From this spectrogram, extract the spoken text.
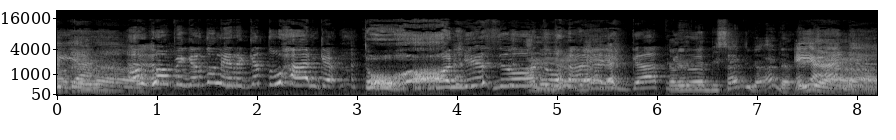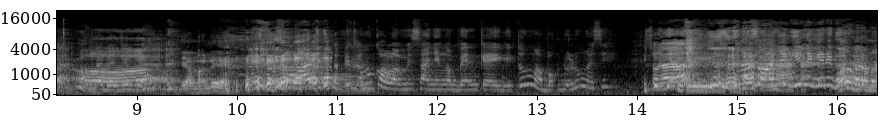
gitu. bener. Oh, gue pikir tuh liriknya Tuhan kayak Tuhan gitu, Ada juga, Tuhan ada. ada God Kalau gitu. liriknya bisa juga ada. iya Iya. ada ada juga Yang mana ya? Tapi kamu kalau misalnya ngeband kayak gitu mabok dulu gak sih? Soalnya, Nah, soalnya gini gini gue Oh, pernah,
